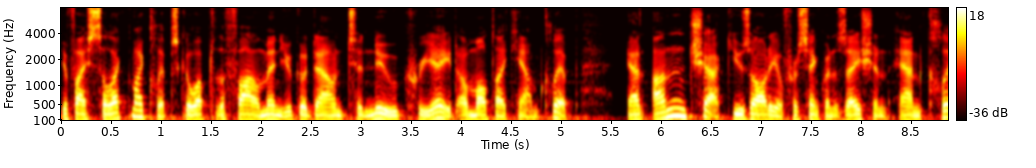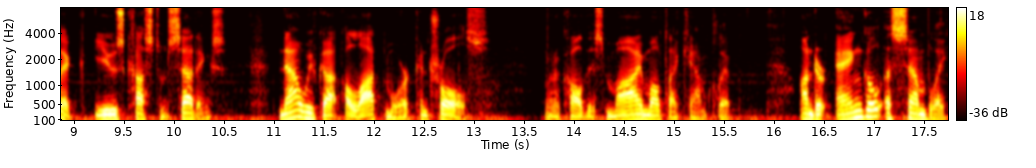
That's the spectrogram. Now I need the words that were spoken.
If I select my clips, go up to the File menu, go down to New, Create a Multicam Clip, and uncheck Use Audio for Synchronization and click Use Custom Settings, now we've got a lot more controls. I'm going to call this My Multicam Clip. Under Angle Assembly,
